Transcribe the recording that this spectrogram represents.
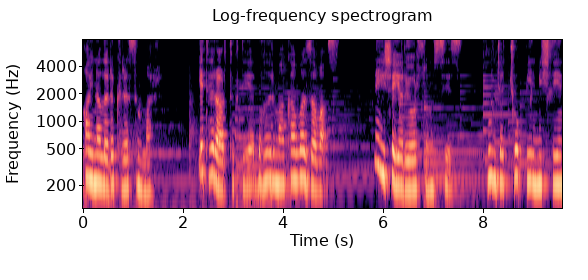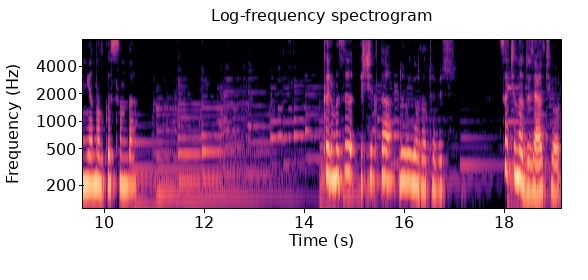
aynaları kırasım var. Yeter artık diye bağırmak avaz avaz. Ne işe yarıyorsunuz siz? Bunca çok bilmişliğin yanılgısında.'' Kırmızı ışıkta duruyor otobüs. Saçını düzeltiyor.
